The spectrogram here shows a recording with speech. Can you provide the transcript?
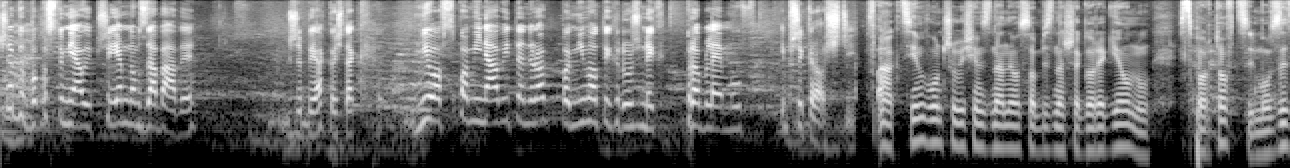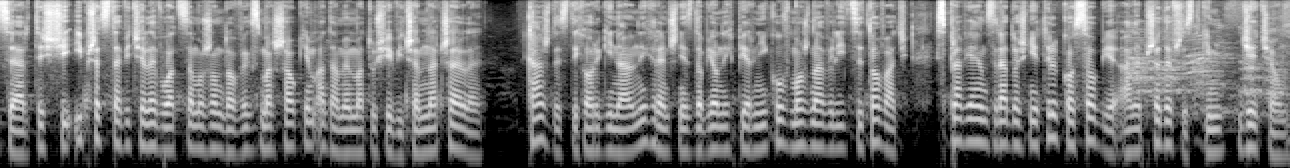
żeby po prostu miały przyjemną zabawę, żeby jakoś tak miło wspominały ten rok pomimo tych różnych problemów i przykrości. W akcję włączyły się znane osoby z naszego regionu, sportowcy, muzycy, artyści i przedstawiciele władz samorządowych z marszałkiem Adamem Matusiewiczem na czele. Każdy z tych oryginalnych, ręcznie zdobionych pierników można wylicytować, sprawiając radość nie tylko sobie, ale przede wszystkim dzieciom.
